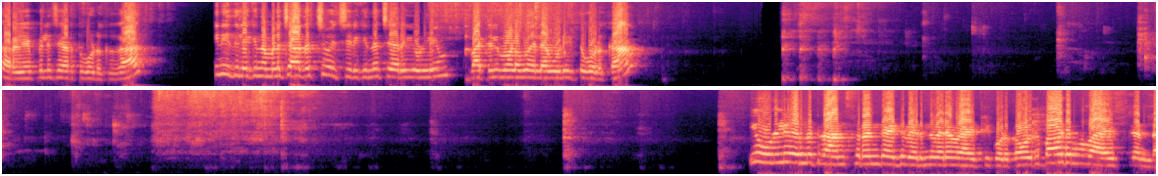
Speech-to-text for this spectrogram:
കറിവേപ്പില ചേർത്ത് കൊടുക്കുക. ഇനി ഇതിലേക്ക് നമ്മൾ ചതച്ചു വെച്ചിരിക്കുന്ന ചെറിയുള്ളിയും വറ്റൽമുളകും എല്ലാം കൂടി ഇട്ട് കൊടുക്കാം. ഈ ഉള്ളി ഒന്ന് ട്രാൻസ്പെറന്റ് ആയിട്ട് വരുന്ന വരെ വഴറ്റി കൊടുക്കാം. ഒരുപാട് അങ്ങ് വഴറ്റണ്ട.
